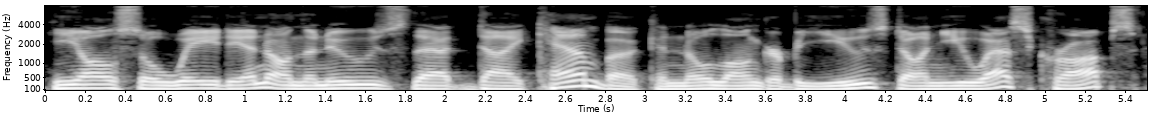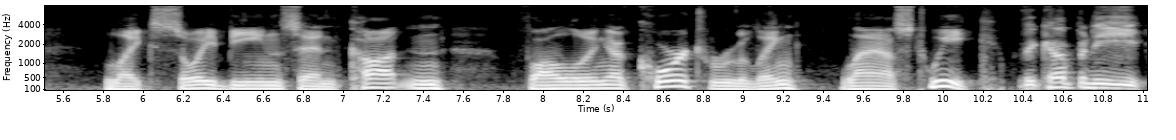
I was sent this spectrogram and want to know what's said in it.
He also weighed in on the news that dicamba can no longer be used on U.S. crops like soybeans and cotton following a court ruling last week. The company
